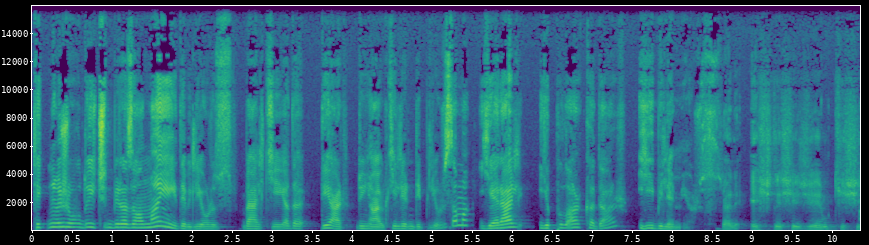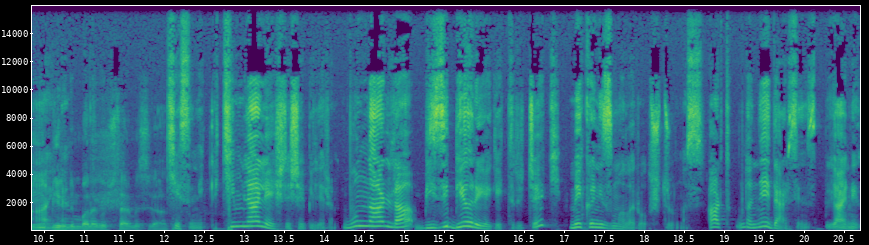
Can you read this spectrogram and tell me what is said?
teknoloji olduğu için biraz Almanya'yı da biliyoruz belki ya da diğer dünya ülkelerini de biliyoruz ama yerel yapılar kadar iyi bilemiyoruz. Yani eşleşeceğim kişiyi Aynen. birinin bana göstermesi lazım. Kesinlikle. Kimlerle eşleşebilirim? Bunlarla bizi bir araya getirecek mekanizmalar oluşturulması. Artık buna ne derseniz yani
